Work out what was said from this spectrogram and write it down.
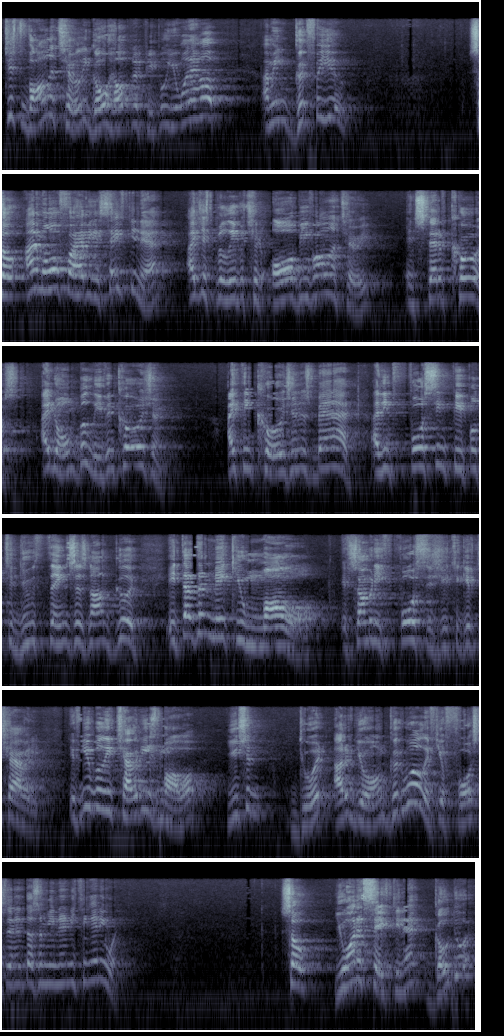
Just voluntarily go help the people you want to help. I mean, good for you. So I'm all for having a safety net. I just believe it should all be voluntary instead of coerced. I don't believe in coercion. I think coercion is bad. I think forcing people to do things is not good. It doesn't make you moral if somebody forces you to give charity. If you believe charity is moral, you should do it out of your own goodwill. If you're forced, then it doesn't mean anything anyway. So you want a safety net, go do it.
